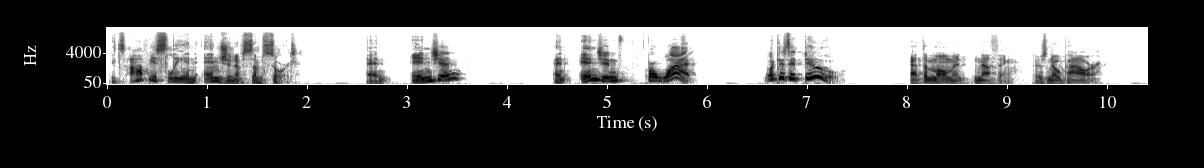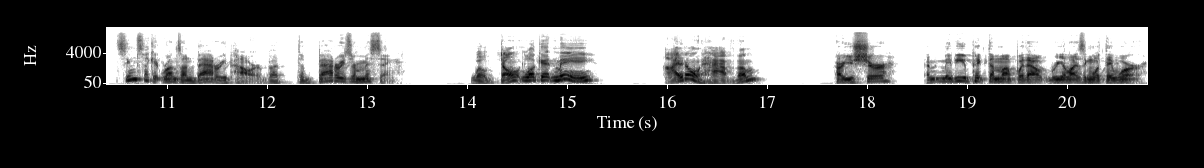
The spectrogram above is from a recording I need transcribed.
It's obviously an engine of some sort. An engine? An engine for what? What does it do? At the moment, nothing. There's no power. It seems like it runs on battery power, but the batteries are missing. Well, don't look at me. I don't have them. Are you sure? Maybe you picked them up without realizing what they were.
